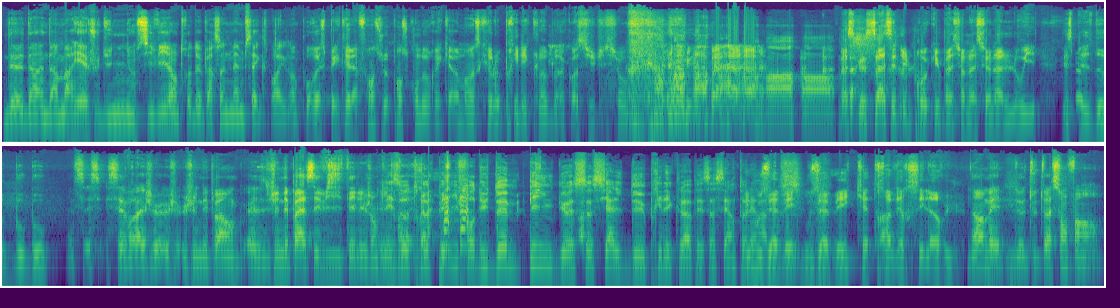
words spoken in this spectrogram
d'un, mariage ou d'une union civile entre deux personnes de même sexe, par exemple. pour respecter la France, je pense qu'on devrait carrément inscrire le prix des clubs dans la Constitution. Parce que ça, c'est une préoccupation nationale, Louis. Espèce de bobo. C'est, vrai, je, je, je n'ai pas, euh, je n'ai pas assez visité les gens qui Les travaillent. autres pays font du dumping social du prix des clopes et ça c'est Et intolérable. Vous avez, vous avez qu'à traverser la rue. Non, mais de toute façon, enfin.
